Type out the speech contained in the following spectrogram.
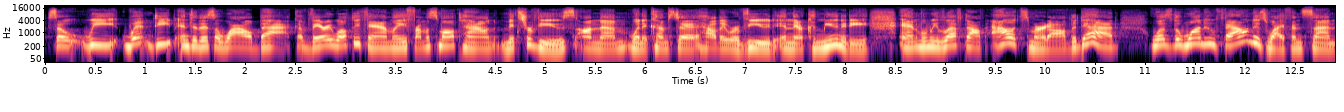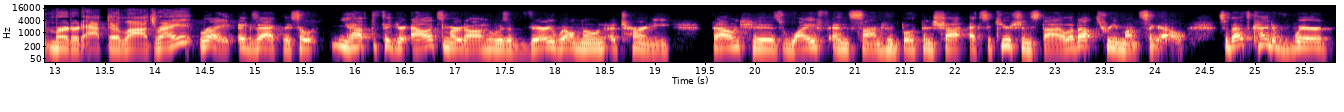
so we went deep into this a while back. A very wealthy family from a small town, mixed reviews on them when it comes to how they were viewed in their community. And when we left off Alex Murdaugh, the dad was the one who found his wife and son murdered at their lodge, right? Right, exactly. So you have to figure Alex Murdaugh, who was a very well-known attorney, found his wife and son, who'd both been shot execution style, about three months ago. So that's kind of where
